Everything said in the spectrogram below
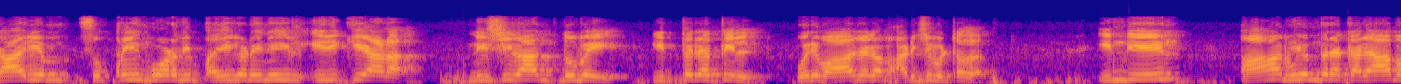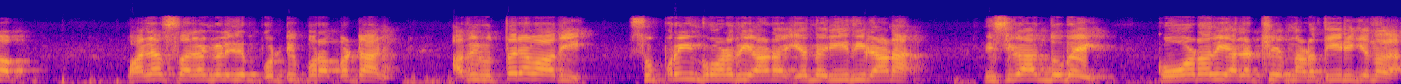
കാര്യം സുപ്രീം കോടതി പരിഗണനയിൽ ഇരിക്കെയാണ് നിഷികാന്ത് ദുബൈ ഇത്തരത്തിൽ ഒരു വാചകം അടിച്ചുവിട്ടത്. ഇന്ത്യയിൽ ആഭ്യന്തര കലാപം പല സ്ഥലങ്ങളിലും പൊട്ടിപ്പുറപ്പെട്ടാൽ അതിന് ഉത്തരവാദി സുപ്രീം കോടതിയാണ് എന്ന രീതിയിലാണ് നിഷികാന്ത് ദുബൈ കോടതി അലക്ഷ്യം നടത്തിയിരിക്കുന്നത്.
